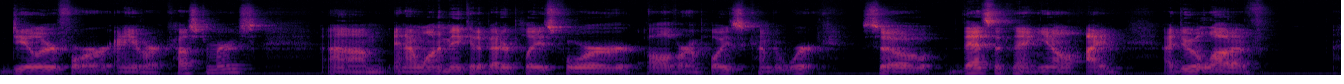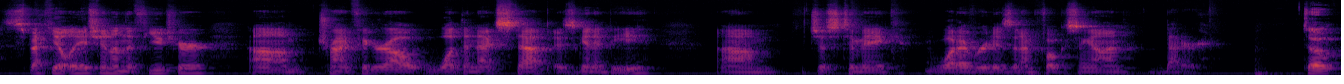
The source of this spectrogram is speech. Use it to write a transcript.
dealer for any of our customers. Um, and I want to make it a better place for all of our employees to come to work. So that's the thing. You know, I, I do a lot of speculation on the future, um, try and figure out what the next step is going to be, um, just to make whatever it is that I'm focusing on better. So,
